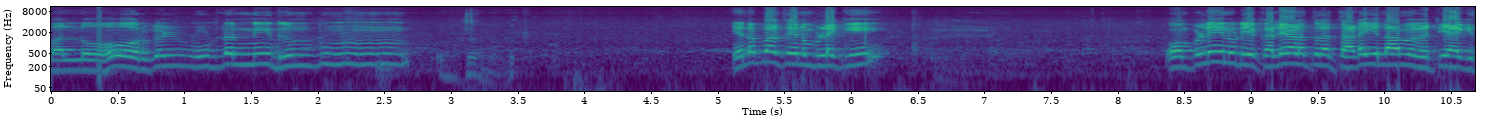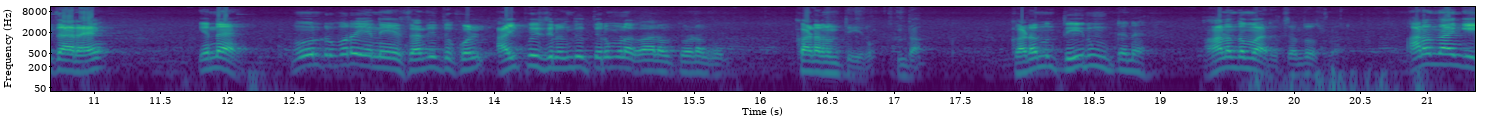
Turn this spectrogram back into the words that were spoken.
வல்லோர்கள் உடன் இருந்தும் என்னப்பா செய்யணும் பிள்ளைக்கு? உன் பிள்ளையினுடைய கல்யாணத்தில் தடையில்லாமல் வெற்றியாக்கி தரேன். என்ன? மூன்று முறை என்னை சந்தித்துக்கொள். ஐப்பசியிலேருந்து திருமண காலம் தொடங்கும். கடனும் தீரும். இந்தா. கடனும் தீரும்ட்டேனே ஆனந்தமாக இரு சந்தோஷமா இரு. அறந்தாங்கி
